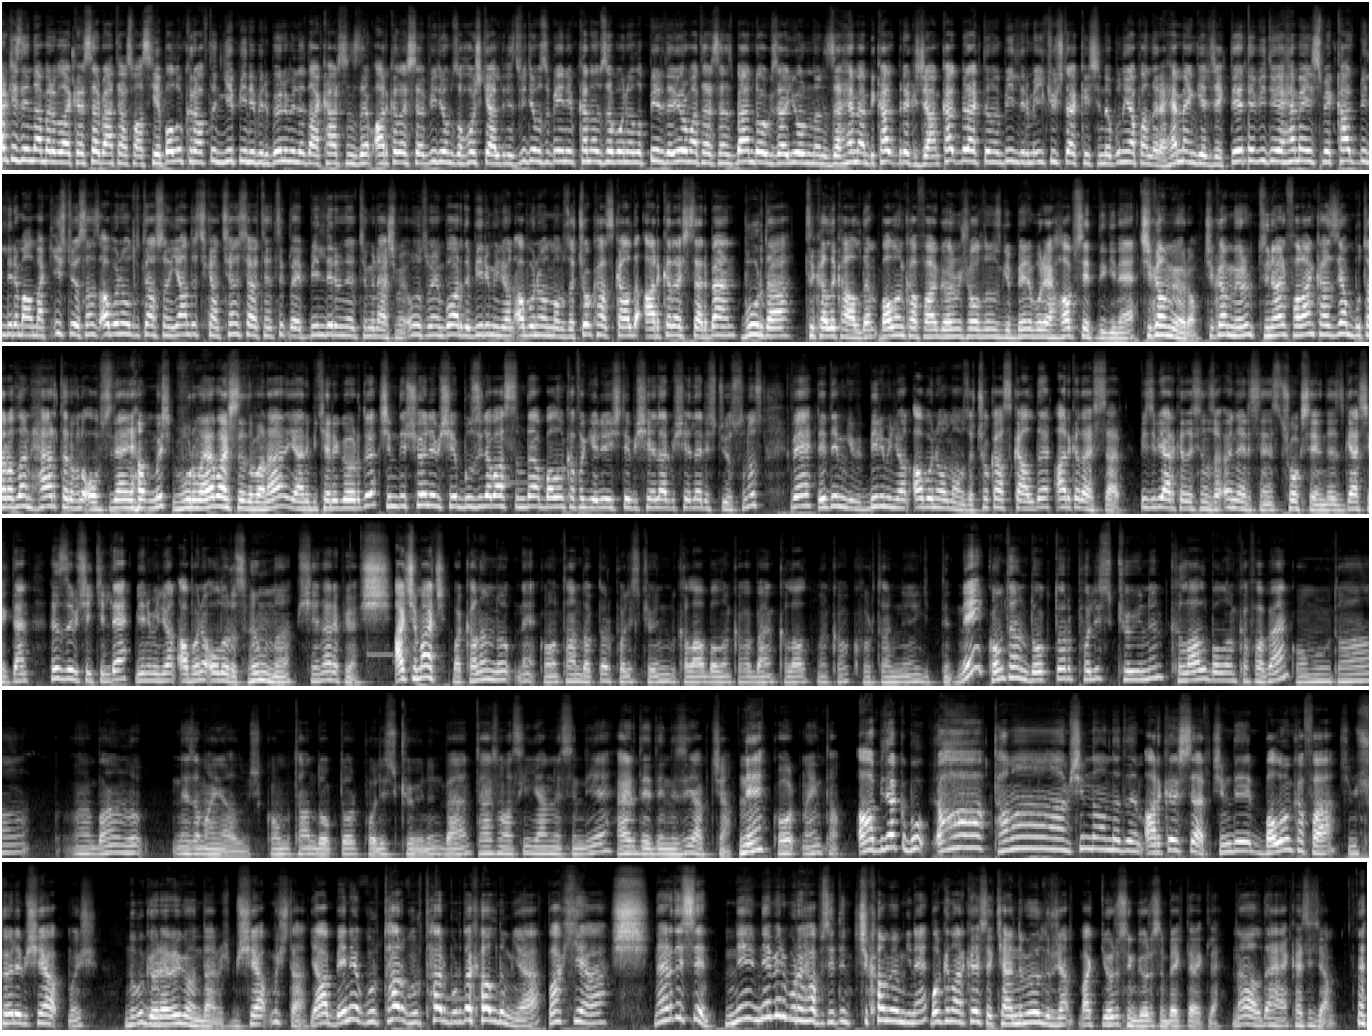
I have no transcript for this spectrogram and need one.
Herkese yeniden merhaba arkadaşlar ben Ters Maske. Balloon Craft'ın yepyeni bir bölümüyle daha karşınızdayım. Arkadaşlar videomuza hoş geldiniz. Videomuzu beğenip kanalımıza abone olup bir de yorum atarsanız ben de o güzel yorumlarınıza hemen bir kalp bırakacağım. Kalp bıraktığımı bildirimi 2-3 dakika içinde bunu yapanlara hemen gelecektir. Ve videoya hemen ismi kalp bildirim almak istiyorsanız abone olduktan sonra yanda çıkan çan işaretine tıklayıp bildirimlerin tümünü açmayı unutmayın. Bu arada 1 milyon abone olmamıza çok az kaldı. Arkadaşlar ben burada tıkalı kaldım. Balon kafa görmüş olduğunuz gibi beni buraya hapsetti yine. Çıkamıyorum. Çıkamıyorum. Tünel falan kazacağım. Bu tarafların her tarafını obsidyen yapmış. Vurmaya başladı bana. Yani bir kere gördü. Şimdi şöyle bir şey. Bu zile bastığımda balon kafa geliyor. işte bir şeyler bir şeyler istiyorsunuz. Ve dediğim gibi 1 milyon abone olmamıza çok az kaldı. Arkadaşlar bizi bir arkadaşınıza önerirseniz çok seviniriz. Gerçekten hızlı bir şekilde 1 milyon abone oluruz. Hım mı? Bir şeyler yapıyor. Şşş. Açım aç. Bakalım bu ne? Komutan doktor polis köyünün Klal balon kafa ben Klal balon kafa kurtarmaya gittim. Ne? Komutan doktor polis köyünün Klal balon kafa ben. Komutan bana ne zaman yazmış? Komutan doktor polis köyünün ben ters maske gelmesin diye her dediğinizi yapacağım. Ne? Korkmayın tam. Aa bir dakika bu. Aa tamam şimdi anladım. Arkadaşlar şimdi balon kafa şimdi şöyle bir şey yapmış. Nub'u göreve göndermiş. Bir şey yapmış da. Ya beni kurtar kurtar burada kaldım ya. Bak ya. Şşş neredesin? Ne ne beni buraya hapsettin? Çıkamıyorum yine. Bakın arkadaşlar kendimi öldüreceğim. Bak görürsün görürsün bekle bekle. Ne oldu? He kaçacağım.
